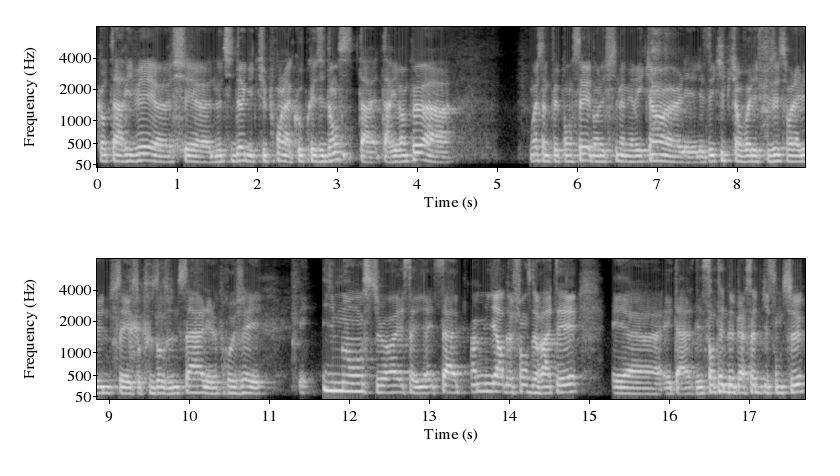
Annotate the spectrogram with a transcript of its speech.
quand t'es arrivé euh, chez euh, Naughty Dog et que tu prends la coprésidence, t'a- t'arrives un peu à. Moi, ça me fait penser dans les films américains, les, les équipes qui envoient les fusées sur la Lune, tu sais, ils sont tous dans une salle et le projet est, immense, tu vois, ça, ça a un milliard de chances de rater et euh, t'as des centaines de personnes qui sont dessus.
